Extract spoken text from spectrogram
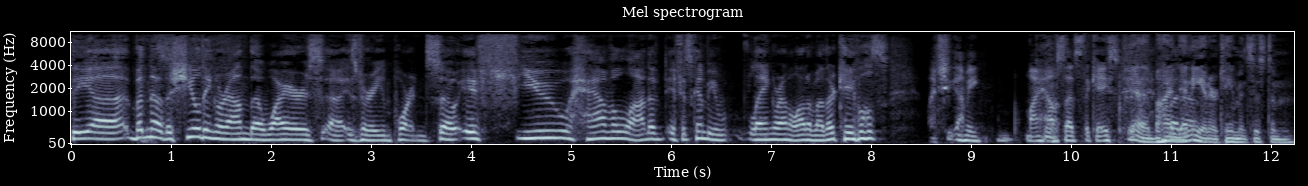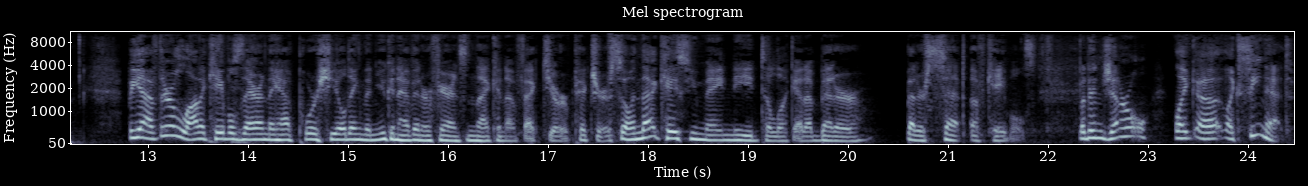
The uh, but no, the shielding around the wires uh, is very important. So if you have a lot of, if it's going to be laying around a lot of other cables, which I mean, my house that's the case. Yeah, behind But, uh, any entertainment system. But yeah, if there are a lot of cables there and they have poor shielding, then you can have interference and that can affect your picture. So in that case, you may need to look at a better, better set of cables. But in general, like, uh, like CNET,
